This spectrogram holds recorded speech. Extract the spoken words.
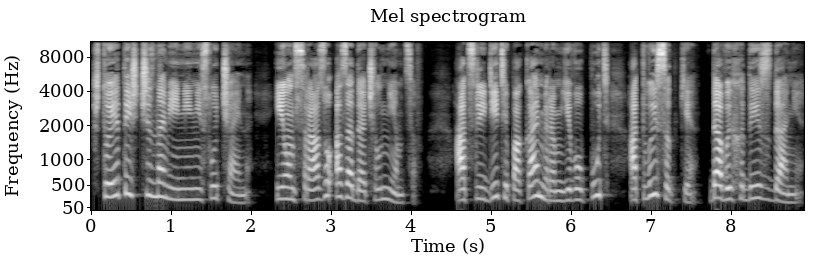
что это исчезновение не случайно, и он сразу озадачил немцев. Отследите по камерам его путь от высадки до выхода из здания.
